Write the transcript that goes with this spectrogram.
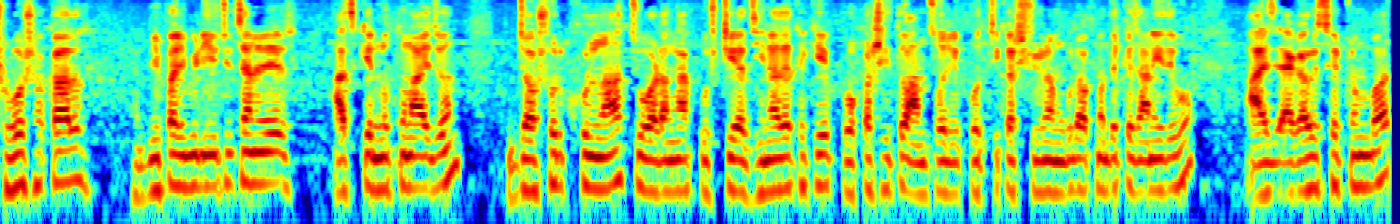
শুভ সকাল বিপারি বিডি ইউটিউব চ্যানেলের আজকের নতুন আয়োজন, যশোর, খুলনা, চুয়াডাঙ্গা, কুষ্টিয়া ঝিনাদা থেকে প্রকাশিত আঞ্চলিক পত্রিকার শিরোনামগুলো আপনাদেরকে জানিয়ে দেবো। আজ এগারোই সেপ্টেম্বর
